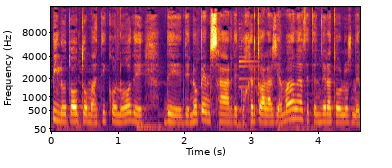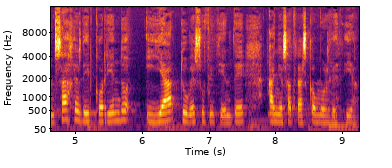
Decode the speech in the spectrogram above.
piloto automático ¿no? De, no pensar, de coger todas las llamadas, de atender a todos los mensajes, de ir corriendo y ya tuve suficiente años atrás, como os decía.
